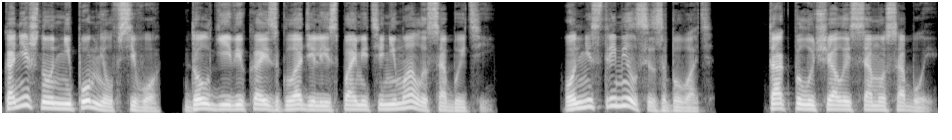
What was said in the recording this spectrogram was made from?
Конечно, он не помнил всего, долгие века изгладили из памяти немало событий. Он не стремился забывать. Так получалось само собой.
